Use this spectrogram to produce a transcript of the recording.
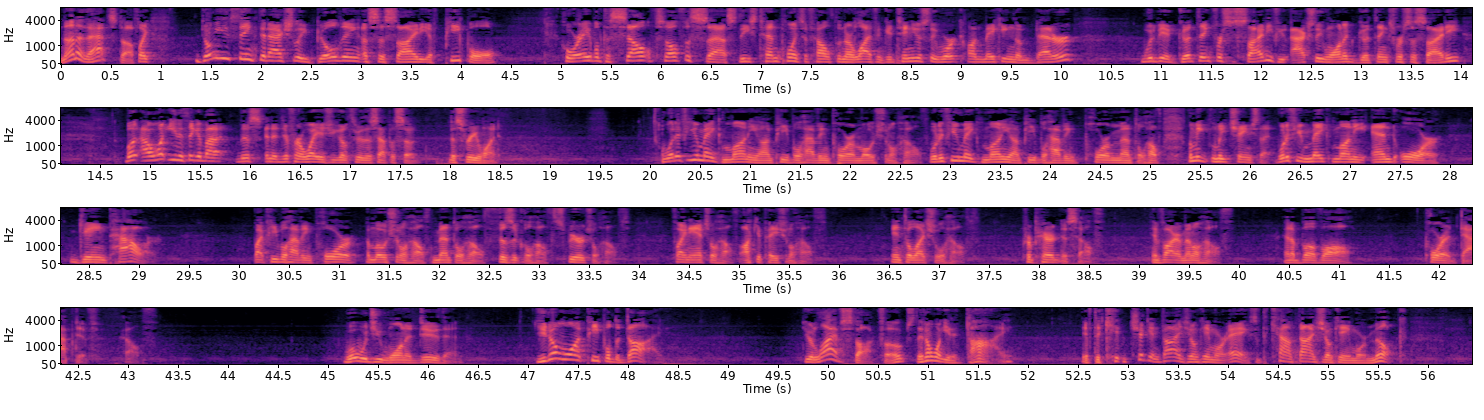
None of that stuff. Like, don't you think that actually building a society of people who are able to self self assess these 10 points of health in their life and continuously work on making them better would be a good thing for society if you actually wanted good things for society? But I want you to think about this in a different way as you go through this episode, this rewind. What if you make money on people having poor emotional health? What if you make money on people having poor mental health? Let me let me change that. What if you make money and or gain power by people having poor emotional health, mental health, physical health, spiritual health, financial health, occupational health, intellectual health, preparedness health, environmental health, and above all, poor adaptive health? what would you want to do then? You don't want people to die. Your livestock, folks, they don't want you to die. If the chicken dies, you don't get any more eggs. If the cow dies, you don't get any more milk.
